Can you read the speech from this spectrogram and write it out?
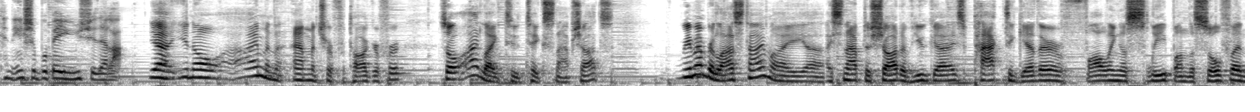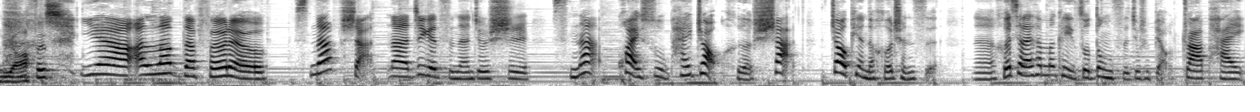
肯定是不被允许的啦。Yeah, you know, I'm an amateur photographer, so I like to take snapshots. Remember last time I uh, I snapped a shot of you guys packed together, falling asleep on the sofa in the office? yeah, I love that photo. Snapshot，那这个词呢，就是 snap 快速拍照和 shot 照片的合成词。那合起来，它们可以做动词，就是表抓拍。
